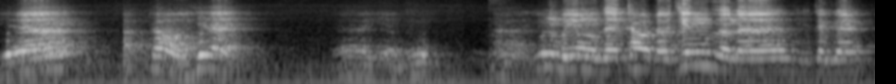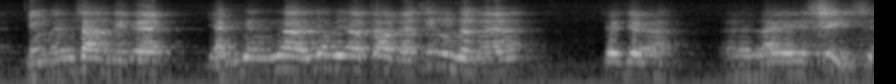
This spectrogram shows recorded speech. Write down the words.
也照见，呃，也无，嗯，用不用再照照镜子呢？你这个颈门上这个眼睛要要不要照照镜子呢？这就呃来试一试。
